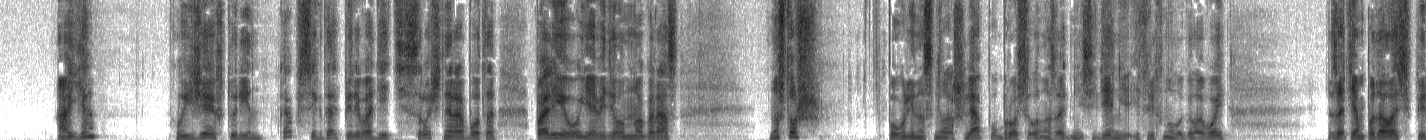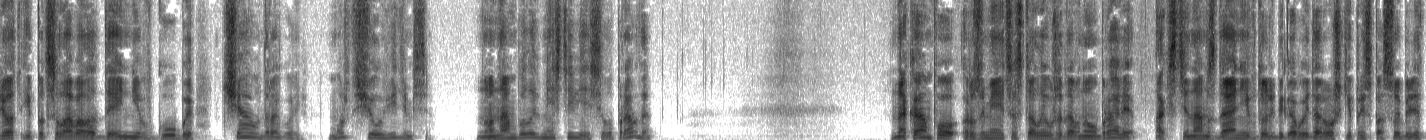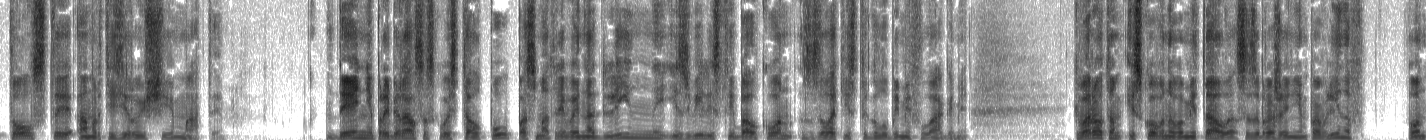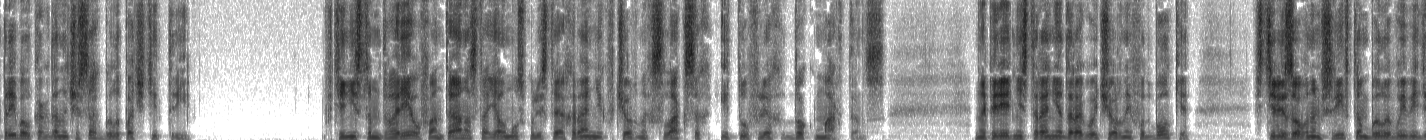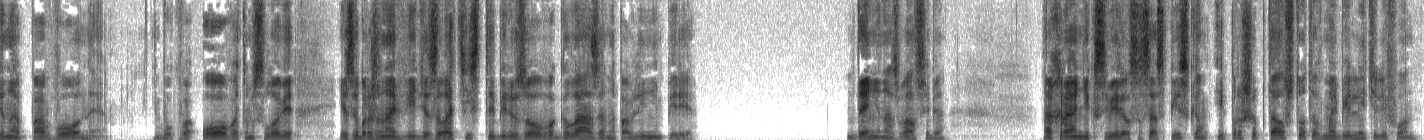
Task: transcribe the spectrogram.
А я уезжаю в Турин. Как всегда, переводить. Срочная работа. По Лио я видела много раз. Ну что ж, Паулина сняла шляпу, бросила на заднее сиденье и тряхнула головой. Затем подалась вперед и поцеловала Дэнни в губы. «Чао, дорогой, может, еще увидимся. Но нам было вместе весело, правда?» На кампу, разумеется, столы уже давно убрали, а к стенам зданий вдоль беговой дорожки приспособили толстые амортизирующие маты. Дэнни пробирался сквозь толпу, посматривая на длинный извилистый балкон с золотисто-голубыми флагами. К воротам из кованого металла с изображением павлинов он прибыл, когда на часах было почти три. В тенистом дворе у фонтана стоял мускулистый охранник в черных слаксах и туфлях Док Мартенс. На передней стороне дорогой черной футболки стилизованным шрифтом было выведено «Павоне». Буква «О» в этом слове изображена в виде золотисто-бирюзового глаза на павлиньем пере. Дэнни назвал себя. Охранник сверился со списком и прошептал что-то в мобильный телефон.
